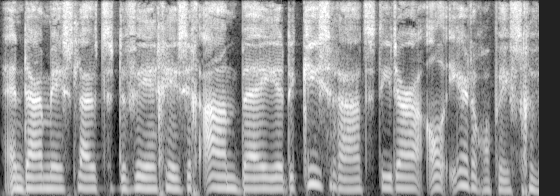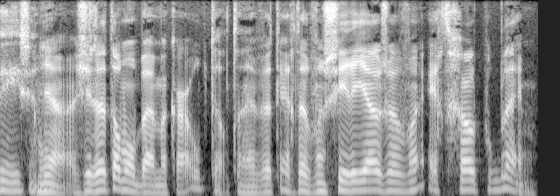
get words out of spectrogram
En daarmee sluit de VNG zich aan bij de kiesraad... die daar al eerder op heeft gewezen. Ja, je dat allemaal bij elkaar optelt... dan hebben we het echt over een serieus, over een echt groot probleem.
